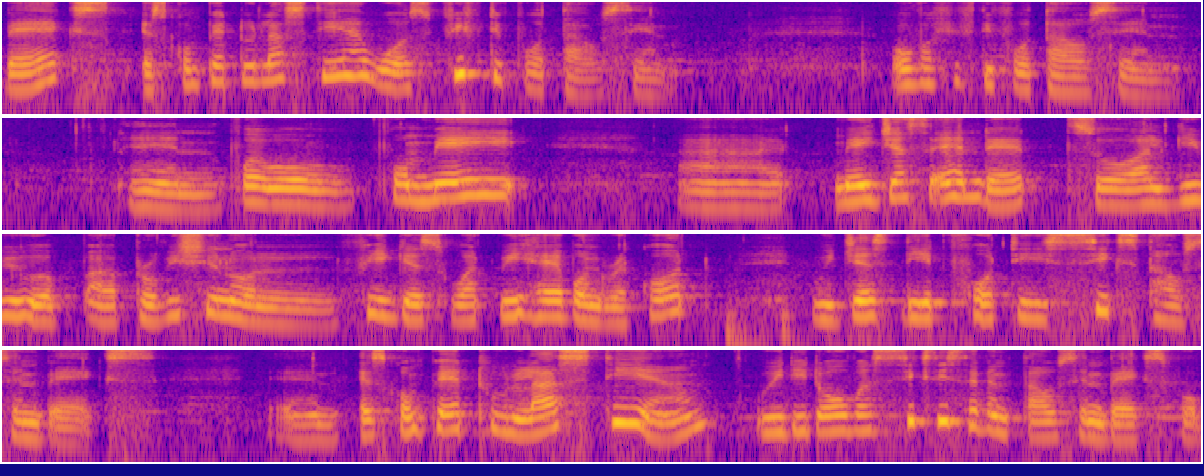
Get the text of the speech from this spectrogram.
bags as compared to last year was 54,000, over 54,000. And for, for May, uh, May just ended, so I'll give you a, a provisional figures what we have on record. We just did 46,000 bags. And as compared to last year, we did over 67,000 bags for,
